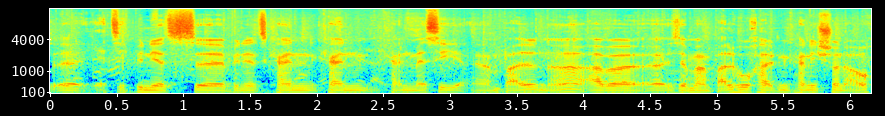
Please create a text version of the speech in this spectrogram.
äh, jetzt, ich bin jetzt, äh, bin jetzt kein, kein, kein Messi am Ball, ne? aber äh, ich sag mal, Ball hochhalten kann ich schon auch.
